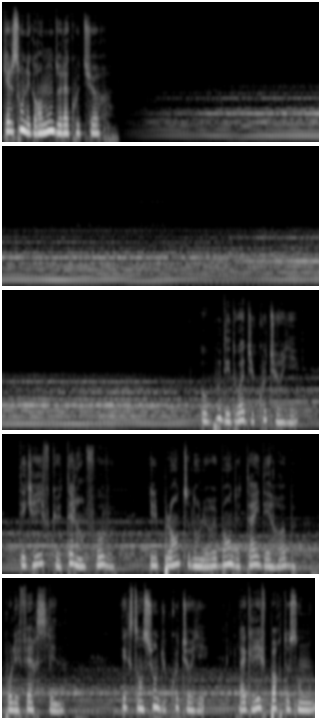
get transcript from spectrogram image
quels sont les grands noms de la couture? Au bout des doigts du couturier, des griffes que, tel un fauve, il plante dans le ruban de taille des robes pour les faire siennes. Extension du couturier, la griffe porte son nom,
